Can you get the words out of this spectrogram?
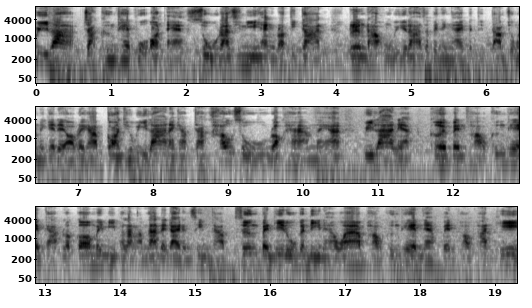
วีล่าจากครึ่งเทพผู้อ่อนแอ สู่ราชินีแห่งรัติการ เรื่องราวของวีล่าจะเป็นยังไงไปติดตามชมกันในเกเดออฟเลยครับ ก่อนที่วีล่านะครับจะเข้าสู่ร็อกแฮมนะฮะวีล่าเนี่ยเคยเป็นเผ่าครึ่งเทพครับแล้วก็ไม่มีพลังอำนาจใด ๆ ทั้งสิ้นครับ ซึ่งเป็นที่รู้กันดีนะฮะว่าเผ่าครึ่งเทพเนี่ยเป็นเผ่าพันธุ์ที่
